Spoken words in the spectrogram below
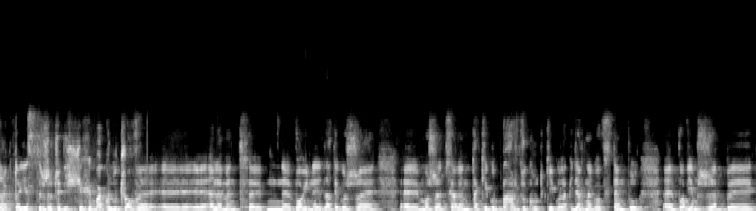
Tak, to jest rzeczywiście chyba kluczowy y, element y, wojny, dlatego że y, może celem takiego bardzo krótkiego, lapidarnego wstępu powiem, żeby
